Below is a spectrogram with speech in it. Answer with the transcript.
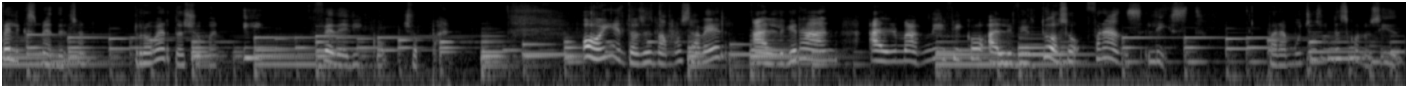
Félix Mendelssohn, Roberto Schumann y Federico Chopin. Hoy entonces vamos a ver al gran, al magnífico, al virtuoso Franz Liszt para muchos un desconocido,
